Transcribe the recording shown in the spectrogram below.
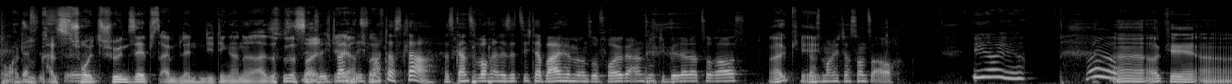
Boah, du kannst ist, äh, schon schön selbst einblenden, die Dinger, ne? Also, das ist Also halt ich, mein, ich mach das klar. Das ganze Wochenende sitze ich dabei, höre mir unsere Folge an, suche die Bilder dazu raus. Okay. Das mache ich doch sonst auch. ja, ja. Äh, okay. Äh,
